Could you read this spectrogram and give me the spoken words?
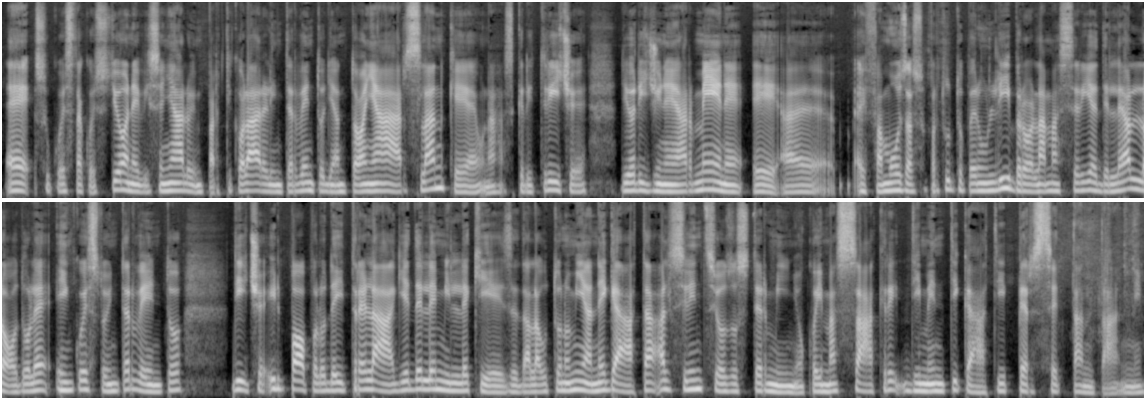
è su questa questione vi segnalo in particolare l'intervento di Antonia Arslan, che è una scrittrice di origine armene e eh, è famosa soprattutto per un libro La masseria delle allodole e in questo intervento dice il popolo dei tre laghi e delle mille chiese, dall'autonomia negata al silenzioso sterminio, quei massacri dimenticati per 70 anni.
